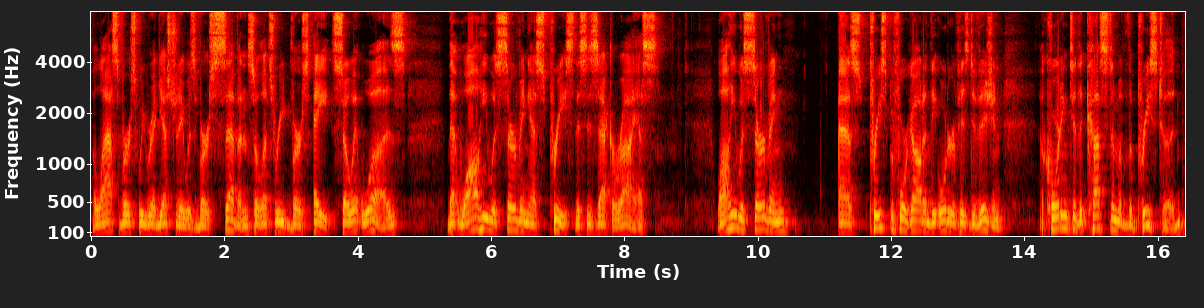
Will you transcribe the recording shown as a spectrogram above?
The last verse we read yesterday was verse 7, so let's read verse 8. So it was that while he was serving as priest, this is Zacharias, while he was serving as priest before God in the order of his division, According to the custom of the priesthood,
